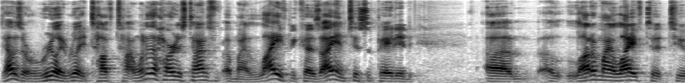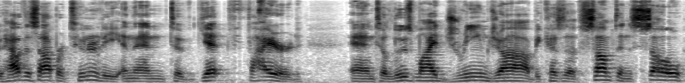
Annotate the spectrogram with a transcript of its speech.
that was a really really tough time. One of the hardest times of my life because I anticipated um, a lot of my life to to have this opportunity and then to get fired and to lose my dream job because of something so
